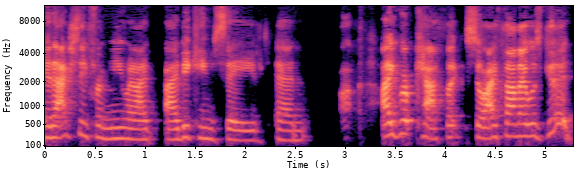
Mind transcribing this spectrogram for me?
And actually, for me, when I, I became saved and I grew up Catholic, so I thought I was good.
